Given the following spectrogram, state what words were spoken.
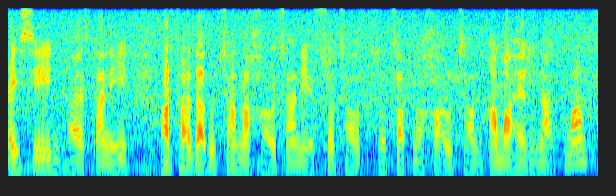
այսին Հայաստանի արդարադատության նախարարության եւ սոցիալ սոցիալ նախարարության համահեղինակմամբ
